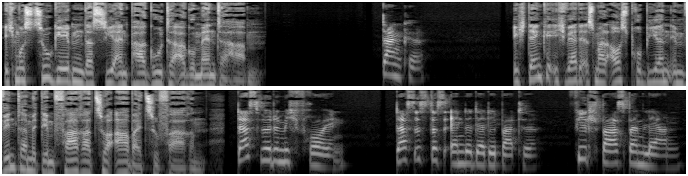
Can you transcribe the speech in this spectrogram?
Ich muss zugeben, dass Sie ein paar gute Argumente haben. Danke. Ich denke, ich werde es mal ausprobieren, im Winter mit dem Fahrrad zur Arbeit zu fahren. Das würde mich freuen. Das ist das Ende der Debatte. Viel Spaß beim Lernen.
